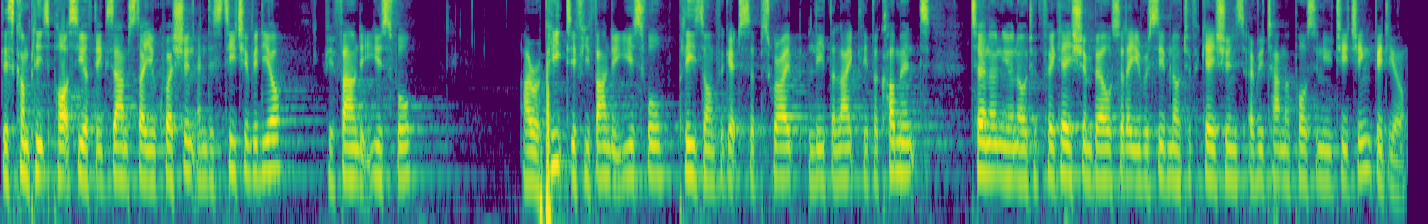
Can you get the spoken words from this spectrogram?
This completes part C of the exam style question and this teaching video. If you found it useful, I repeat, if you found it useful, please don't forget to subscribe, leave a like, leave a comment, turn on your notification bell so that you receive notifications every time I post a new teaching video.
